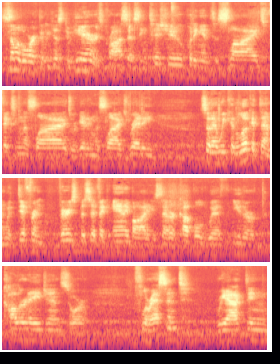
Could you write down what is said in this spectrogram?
Some of the work that we just do here is processing tissue, putting into slides, fixing the slides, we're getting the slides ready so that we can look at them with different, very specific antibodies that are coupled with either colored agents or fluorescent reacting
